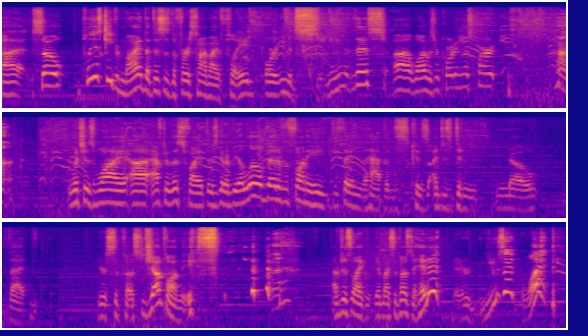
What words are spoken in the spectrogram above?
Uh, so please keep in mind that this is the first time I've played or even seen this uh, while I was recording this part. Huh. Which is why uh, after this fight, there's going to be a little bit of a funny thing that happens because I just didn't know that you're supposed to jump on these. I'm just like, am I supposed to hit it or use it? What?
